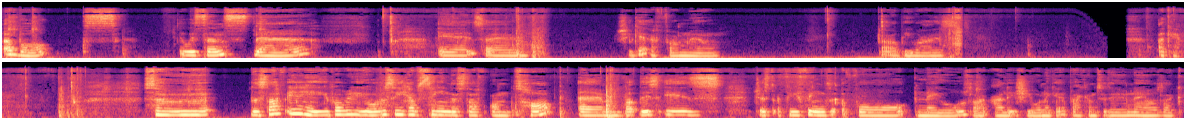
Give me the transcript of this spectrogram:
a box with some stuff. It's a should get a thumbnail. That'll be wise. Okay. So the stuff in here you probably you obviously have seen the stuff on top um but this is just a few things for nails. Like i literally want to get back into doing nails like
